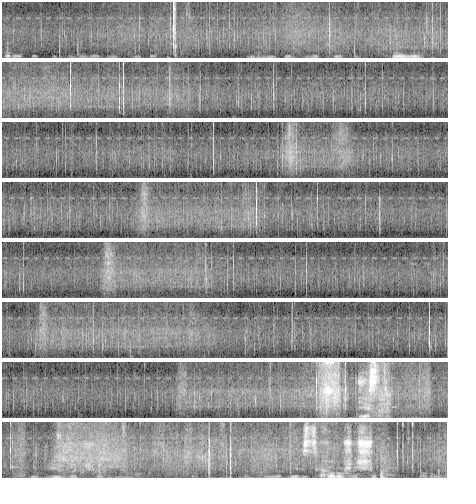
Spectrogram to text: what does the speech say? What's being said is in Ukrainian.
Хорошая штука была, две штуки. И не зачетно. Есть. І дві зачетні. Есть. Хорошая щука. Хороша.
